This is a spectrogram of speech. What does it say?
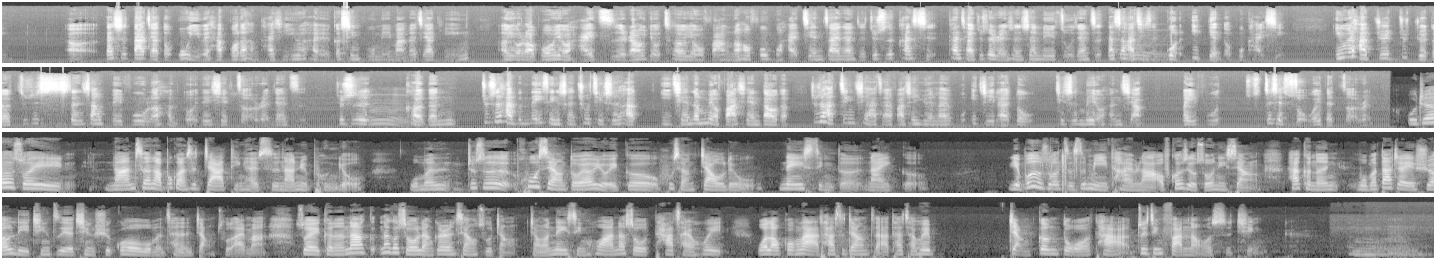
呃，但是大家都误以为他过得很开心，因为他有一个幸福美满的家庭，呃，有老婆有孩子，然后有车有房，然后父母还健在，这样子就是看起看起来就是人生胜利组这样子，但是他其实过得一点都不开心。因为他就就觉得就是身上背负了很多的一些责任，这样子就是可能就是他的内心深处，其实他以前都没有发现到的，就是他近期他才发现，原来我一直以来都其实没有很想背负这些所谓的责任。我觉得，所以男生啊，不管是家庭还是男女朋友，我们就是互相都要有一个互相交流内心的那一个。也不是说只是 me time 啦，of course 有时候你想，他可能我们大家也需要理清自己的情绪过后，我们才能讲出来嘛。所以可能那那个时候两个人相处讲讲完内心话，那时候他才会，我老公啦，他是这样子啊，他才会讲更多他最近烦恼的事情。嗯。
